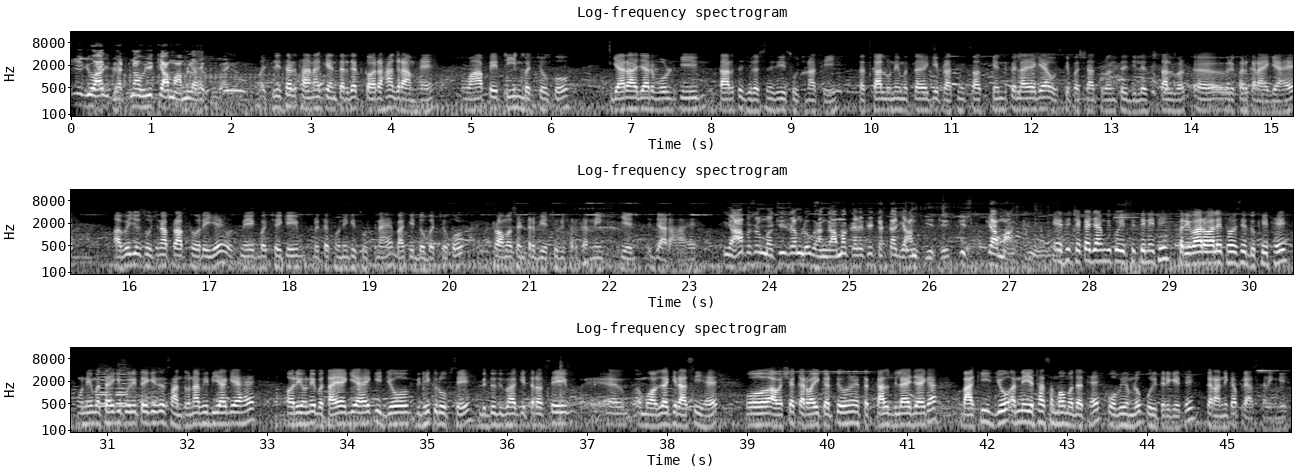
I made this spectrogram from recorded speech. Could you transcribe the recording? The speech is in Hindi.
जो आज घटना हुई, क्या मामला है पूरा मछलीसर थाना के अंतर्गत कौरहा ग्राम है। वहाँ पे तीन बच्चों को 11000 वोल्ट की तार से झुलसने की सूचना थी। तत्काल उन्हें मतलब है कि प्राथमिक स्वास्थ्य केंद्र पे लाया गया, उसके पश्चात तुरंत ज़िले अस्पताल रेफर कराया गया है। अभी जो सूचना प्राप्त हो रही है उसमें एक बच्चे की मृतक होने की सूचना है। बाकी दो बच्चों को ट्रॉमा सेंटर बी रिफर करने किए जा रहा है। यहाँ पर सब मछली से हम लोग हंगामा कर रहे थे चक्का जाम किए थे। किस क्या मांग थी? ऐसी चक्का जाम की कोई स्थिति नहीं थी। परिवार वाले थोड़े से दुखी थे। उन्हें है कि पूरी तरीके से सांत्वना भी दिया गया है और ये उन्हें बताया गया है कि जो विधिक रूप से विद्युत विभाग की तरफ़ से मुआवजा की राशि है वो आवश्यक कार्रवाई करते हुए उन्हें तत्काल दिलाया जाएगा। बाकी जो अन्य यथासंभव मदद है, वो भी हम लोग पूरी तरीके से कराने का प्रयास करेंगे।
